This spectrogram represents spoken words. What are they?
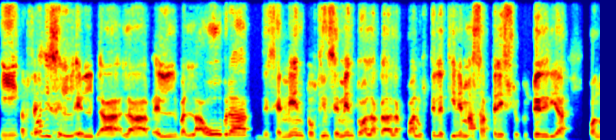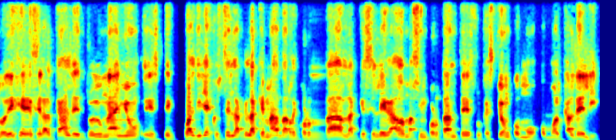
¿Y Perfecto. cuál es el, el, la, el, la, obra de cemento, sin cemento, a la, a la, cual usted le tiene más aprecio? Que usted diría, cuando deje de ser alcalde dentro de un año, este, ¿cuál diría que usted es la, la que más va a recordar, la que es el legado más importante de su gestión como, como alcalde de Lima?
